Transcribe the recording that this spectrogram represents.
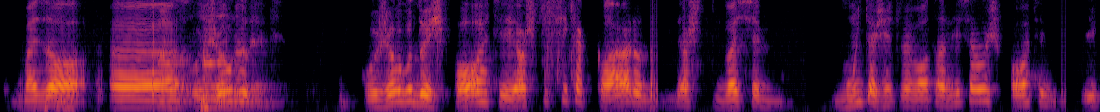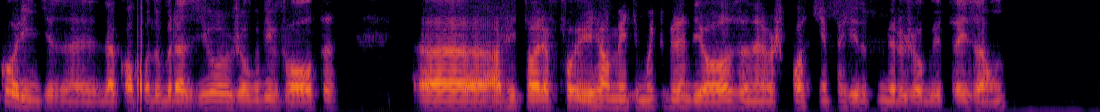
Mas, ó, ah, Fala- o jogo, o jogo do esporte, eu acho que fica claro, acho que vai ser, muita gente vai votar nisso, é o esporte e Corinthians, né, da Copa do Brasil, é o jogo de volta. Ah, a vitória foi realmente muito grandiosa, né, o esporte tinha perdido o primeiro jogo de 3 a 1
